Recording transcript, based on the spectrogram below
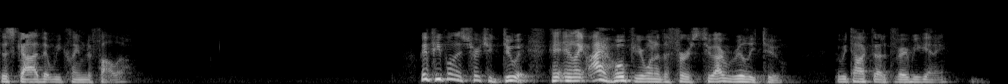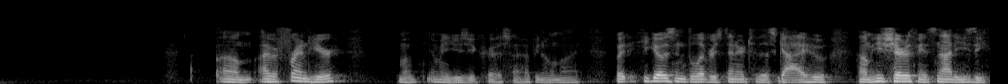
this God that we claim to follow. We have people in this church who do it. And, and like, I hope you're one of the first two. I really do that we talked about at the very beginning. Um, I have a friend here. I'm going to use you, Chris. I hope you don't mind. But he goes and delivers dinner to this guy who um, he shared with me. It's not easy.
